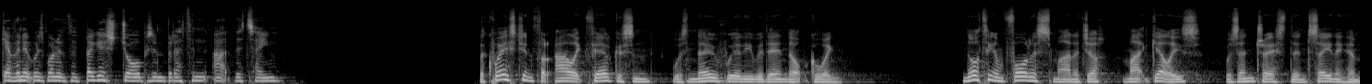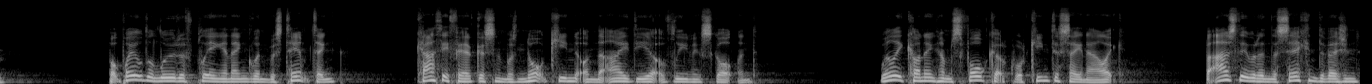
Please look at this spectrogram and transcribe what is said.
given it was one of the biggest jobs in Britain at the time. The question for Alec Ferguson was now where he would end up going. Nottingham Forest's manager, Matt Gillies, was interested in signing him. But while the lure of playing in England was tempting, Cathy Ferguson was not keen on the idea of leaving Scotland. Willie Cunningham's Falkirk were keen to sign Alec, but as they were in the second division,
